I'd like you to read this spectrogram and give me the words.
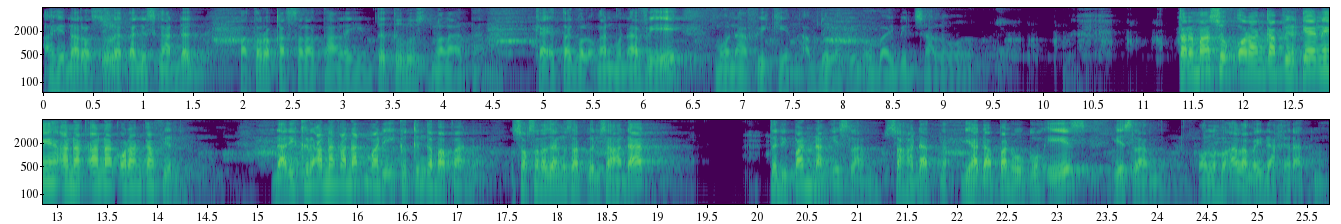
akhirnya Rasul eta geus ngadeg fataraka salat alaihim tetulus nyolatan. Ka eta golongan munafik munafikin Abdullah bin Ubay bin Salul. Termasuk orang kafir kene anak-anak orang kafir. Dari anak-anak mah diikutkan ke bapakna. Sok sanajan ngusapkeun syahadat dipandang Islam syahadatna di hadapan hukum is Islam. Wallahu alam di akhirat mah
